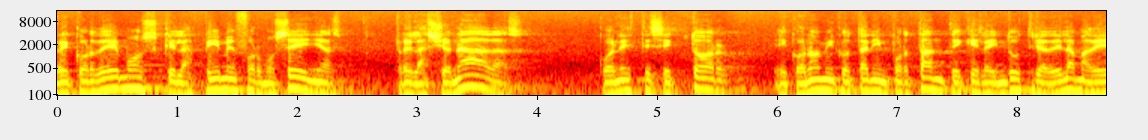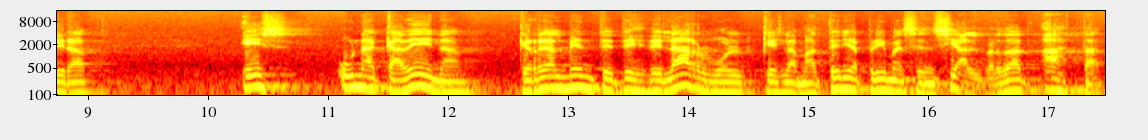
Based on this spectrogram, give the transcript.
Recordemos que las pymes formoseñas relacionadas con este sector económico tan importante que es la industria de la madera, es una cadena que realmente desde el árbol, que es la materia prima esencial, ¿verdad?, hasta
